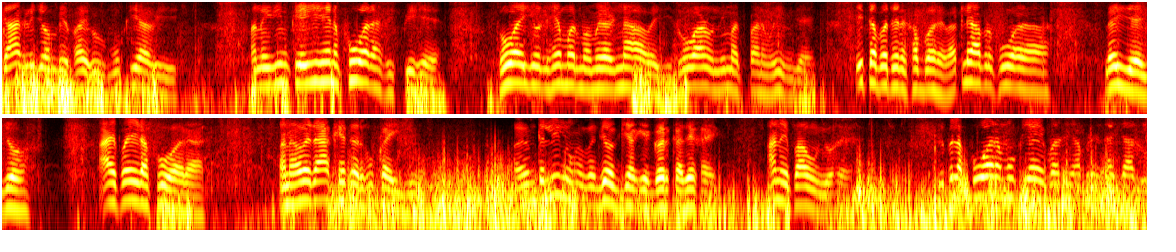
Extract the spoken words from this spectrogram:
ત્યાં લીજો અંબે ભાઈ મૂકી આવી. અને એમ કે એ એને ફુવારાથી પીએ ધોવાઈ ગયો એટલે હેમરમાં મેળ ના આવે છે ધોવાનું નિમત પાણી વહી જાય. એ તો બધાને ખબર છે. એટલે આપણે ફુવારા લઈ જાય જો. આ પડ્યા ફુવારા અને હવે તો આ ખેતર સુકાઈ ગયું. હવે એમ તો લીલું હોય પણ જો ક્યાં ક્યાં ગરકા દેખાય. આને પાવું જો હે. એટલે પેલા ફુવારા મૂકી આવી પછી આપણે થાય ચાલુ.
